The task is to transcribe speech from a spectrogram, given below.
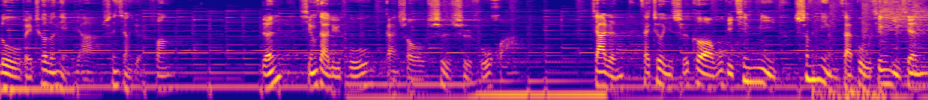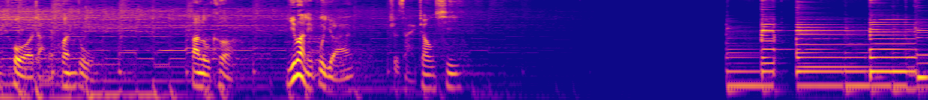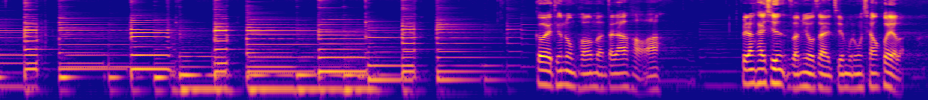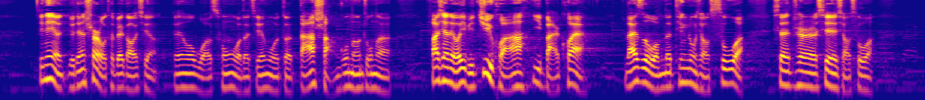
路被车轮碾压，伸向远方。人行在旅途，感受世事浮华。家人在这一时刻无比亲密，生命在不经意间拓展了宽度。半路客，一万里不远，只在朝夕。听众朋友们，大家好啊！非常开心，咱们又在节目中相会了。今天有有件事儿，我特别高兴，因为我从我的节目的打赏功能中呢，发现了有一笔巨款啊，一百块，来自我们的听众小苏啊。现在是谢谢小苏啊！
